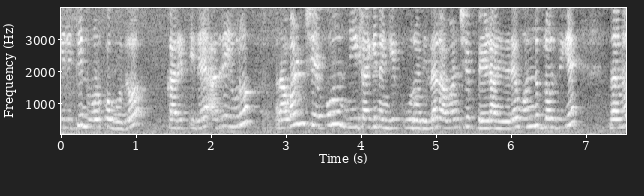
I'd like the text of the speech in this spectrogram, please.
ಈ ರೀತಿ ನೋಡ್ಕೋಬೋದು. ಕರೆಕ್ಟ್ ಇದೆ. ಆದ್ರೆ ಇವರು ರೌಂಡ್ ಶೇಪು ನೀಟಾಗಿ ನನಗೆ ಕೂರೋದಿಲ್ಲ. ರೌಂಡ್ ಶೇಪ್ ಬೇಡ ಅಂದಿದ್ದಾರೆ. ಒಂದು ಬ್ಲೌಸಿಗೆ ನಾನು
